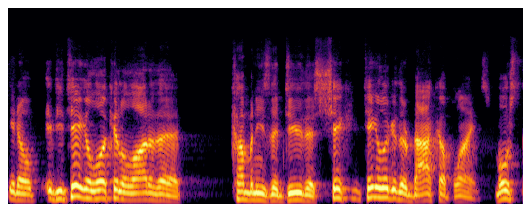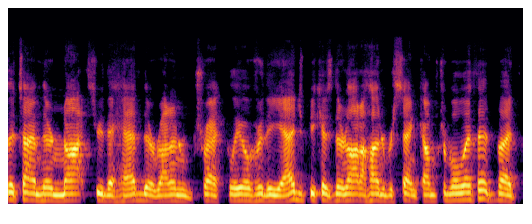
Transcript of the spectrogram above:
you know. If you take a look at a lot of the companies that do this, take, take a look at their backup lines. Most of the time, they're not through the head; they're running directly over the edge because they're not 100% comfortable with it. But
